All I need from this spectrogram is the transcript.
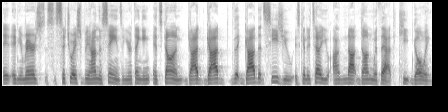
in your marriage situation behind the scenes, and you're thinking it's done. God, God, the God that sees you is going to tell you, "I'm not done with that. Keep going."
